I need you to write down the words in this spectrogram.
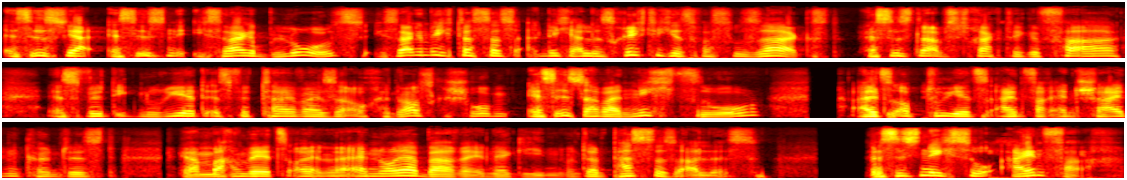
Es ist ja, es ist, ich sage bloß, ich sage nicht, dass das nicht alles richtig ist, was du sagst. Es ist eine abstrakte Gefahr, es wird ignoriert, es wird teilweise auch hinausgeschoben. Es ist aber nicht so, als ob du jetzt einfach entscheiden könntest, ja, machen wir jetzt erneuerbare Energien und dann passt das alles. Das ist nicht so einfach.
